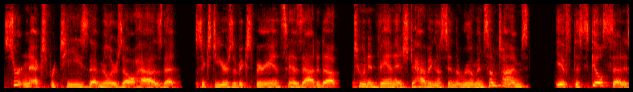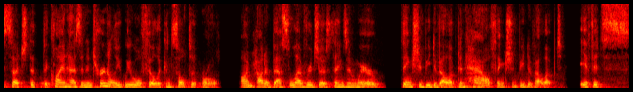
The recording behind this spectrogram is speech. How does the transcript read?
certain expertise that Miller Zell has that 60 years of experience has added up to an advantage to having us in the room. And sometimes, if the skill set is such that the client has it internally, we will fill a consultant role on how to best leverage those things and where things should be developed and how things should be developed. If it's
